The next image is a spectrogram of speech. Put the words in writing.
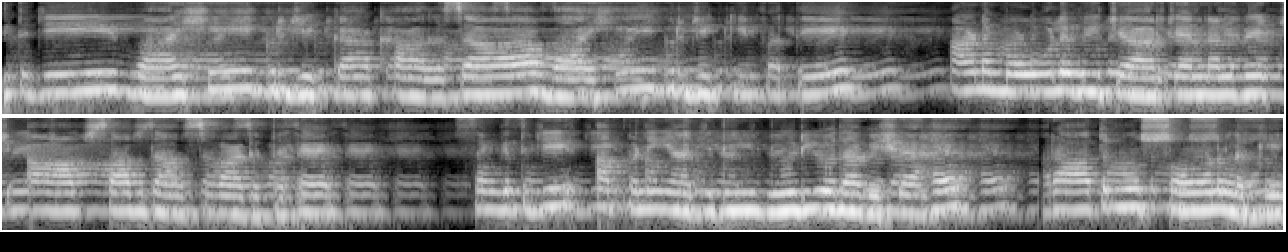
ਸੰਗਤ ਜੀ, ਵਾਹਿਗੁਰੂ ਜੀ ਕਾ ਖਾਲਸਾ, ਵਾਹਿਗੁਰੂ ਜੀ ਕੀ ਫਤਿਹ। ਅਨਮੋਲ ਵਿਚਾਰ ਚੈਨਲ ਵਿੱਚ ਆਪ ਸਭ ਦਾ ਸਵਾਗਤ ਹੈ। ਸੰਗਤ ਜੀ, ਆਪਣੀ ਅੱਜ ਦੀ ਵੀਡੀਓ ਦਾ ਵਿਸ਼ਾ ਹੈ, ਰਾਤ ਨੂੰ ਸੌਣ ਲੱਗੇ।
